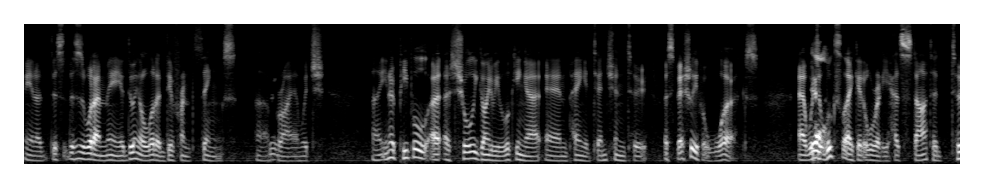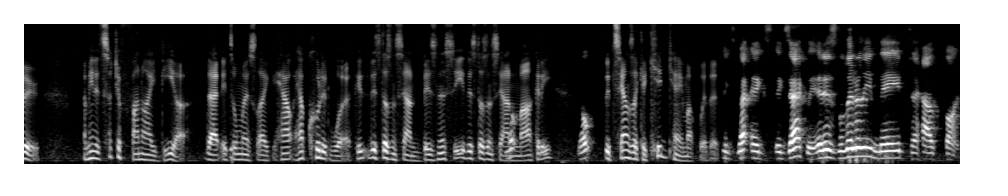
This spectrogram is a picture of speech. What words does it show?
You know, this this is what I mean. You're doing a lot of different things, uh, Mm. Brian, which uh, you know people are, are surely going to be looking at and paying attention to, especially if it works, uh, which Yeah. it looks like it already has started too. I mean, it's such a fun idea that it's almost like how how could it work? It, this doesn't sound businessy. This doesn't sound Nope. markety. Nope. It sounds like a kid came up with it. Ex- exactly. It is literally made to have fun.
